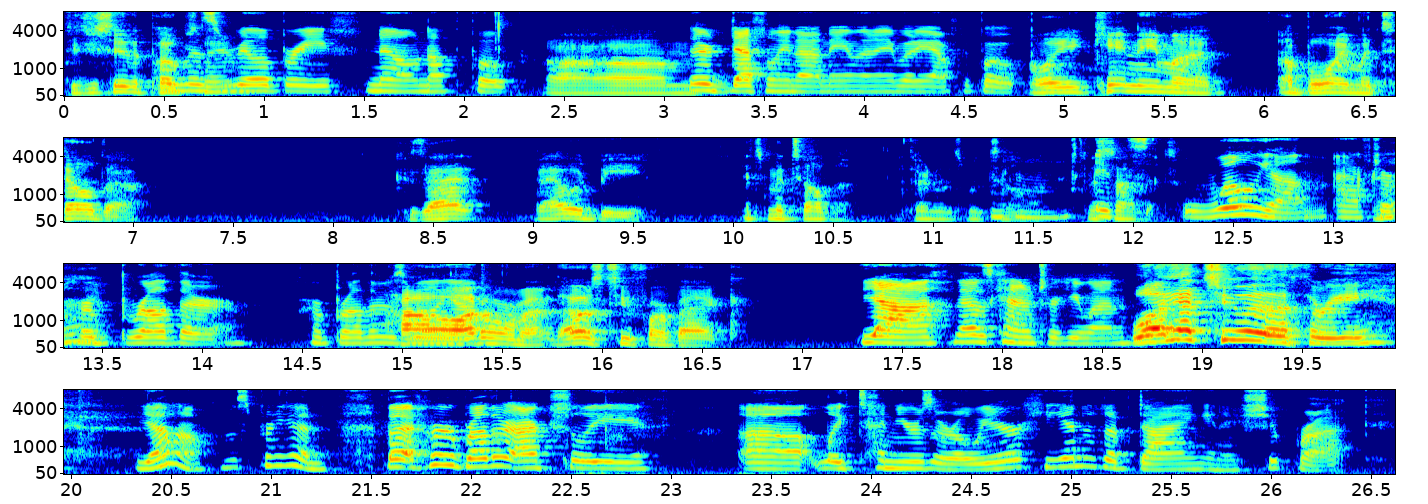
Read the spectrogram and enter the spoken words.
did you say the Pope? It was name? real brief. No, not the Pope. um, They're definitely not naming anybody after the Pope. well, you can't name a, a boy Matilda, because that that would be it's Matilda. The third one's Matilda. That's It's not William after her brother. Her brother is Oh, William. I don't remember. That was too far back. Yeah, that was kind of a tricky one. Well, I got two of the three. Yeah, it was pretty good. But her brother actually, uh, like ten years earlier, he ended up dying in a shipwreck,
